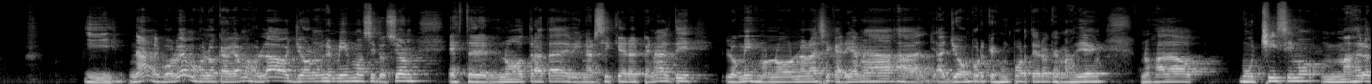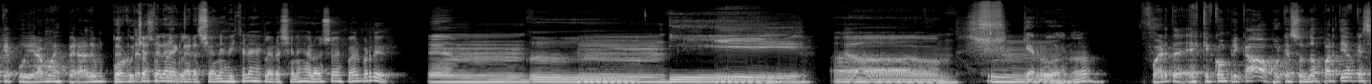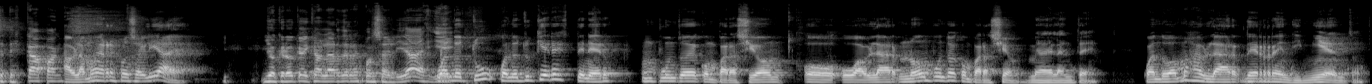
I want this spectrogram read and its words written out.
Y nada, volvemos a lo que habíamos hablado. John en la misma situación. Este, no trata de adivinar siquiera el penalti. Lo mismo, no, no le checaría nada a, a John porque es un portero que más bien nos ha dado muchísimo, más de lo que pudiéramos esperar de un ¿Tú portero. escuchaste las declaraciones? ¿Viste las declaraciones de Alonso después del partido? Em, Mm, mm, y... y. Ah, um, Qué mm, rudo, ¿no? Fuerte. Es que es complicado porque son dos partidos que se te escapan. Hablamos de responsabilidades. Yo creo que hay que hablar de responsabilidades. Y- Cuando tú, cuando tú quieres tener un punto de comparación o, hablar, no un punto de comparación, me adelanté. Cuando vamos a hablar de rendimiento,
